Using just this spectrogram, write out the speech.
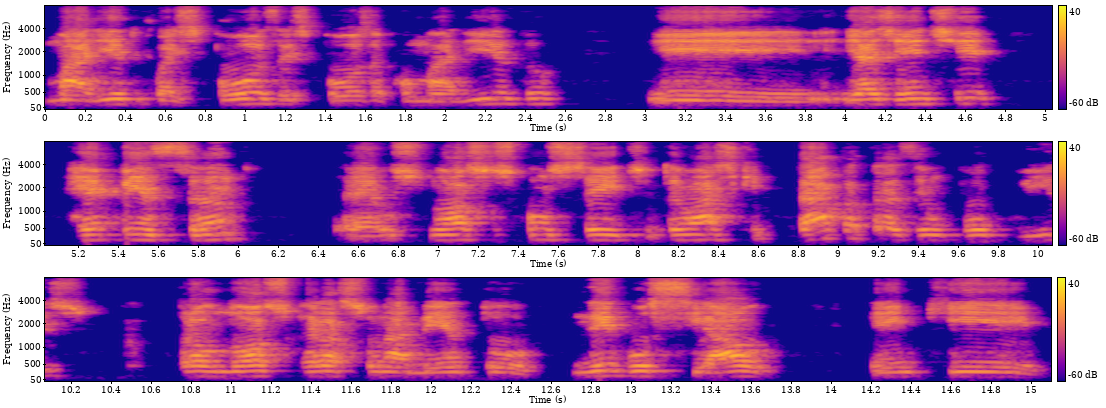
marido com a esposa, a esposa com o marido, e, e a gente repensando é, os nossos conceitos. Então, acho que dá para trazer um pouco isso para o nosso relacionamento negocial, em que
